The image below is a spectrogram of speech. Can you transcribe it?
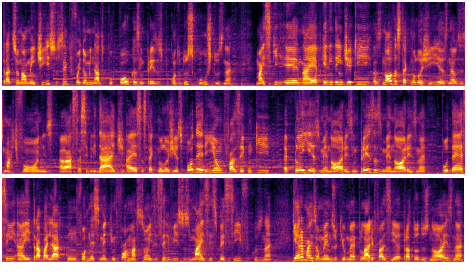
tradicionalmente isso sempre foi dominado por poucas empresas por conta dos custos, né, mas que eh, na época ele entendia que as novas tecnologias, né, os smartphones, a acessibilidade a essas tecnologias poderiam fazer com que eh, players menores, empresas menores, né, pudessem aí trabalhar com fornecimento de informações e serviços mais específicos, né? que era mais ou menos o que o MapLari fazia para todos nós, né?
